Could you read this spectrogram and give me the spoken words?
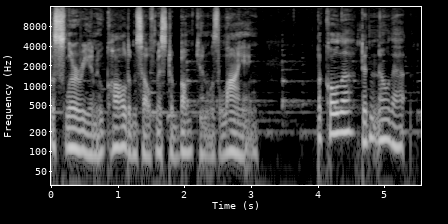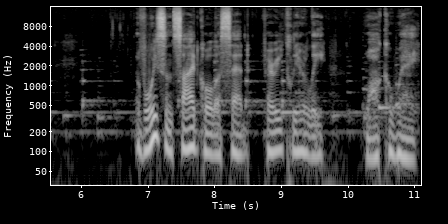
the Slurian who called himself Mr. Bumpkin was lying. But Kola didn't know that. A voice inside Kola said very clearly, Walk away.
